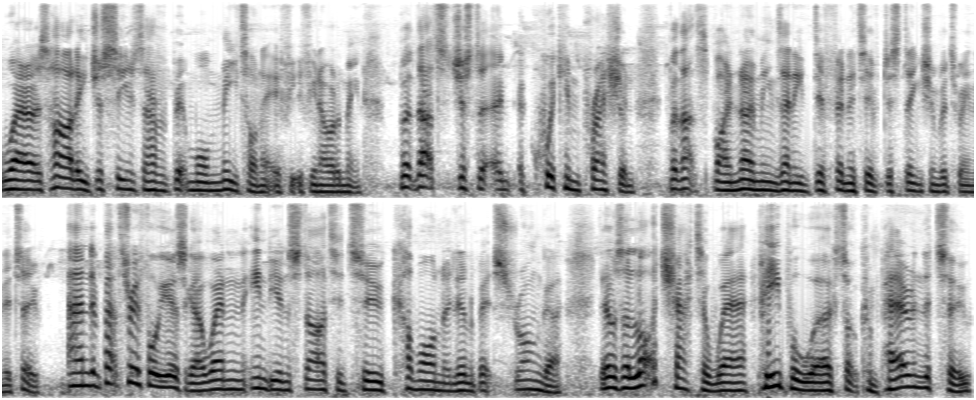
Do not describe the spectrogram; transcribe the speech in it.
Whereas Harley just seems to have a bit more meat on it, if, if you know what I mean but that's just a, a, quick impression but that's by no means any definitive distinction between the two and about three or four years ago when indians started to come on a little bit stronger there was a lot of chatter where people were sort of comparing the two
